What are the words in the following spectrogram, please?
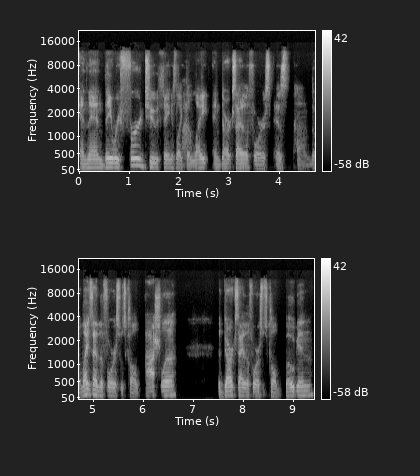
and then they referred to things like the light and dark side of the Force as um, the light side of the Force was called Ashla, the dark side of the Force was called Bogan,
